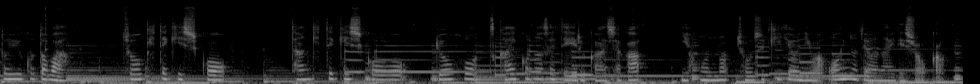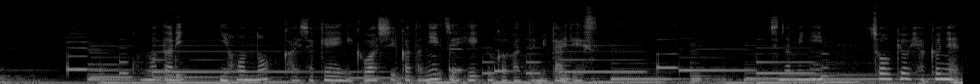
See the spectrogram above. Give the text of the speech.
ということは長期的思考短期的思考を両方使いこなせている会社が日本の長寿企業には多いのではないでしょうか。この辺り日本の会社経営に詳しい方にぜひ伺ってみたいです。ちなみに創業100年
